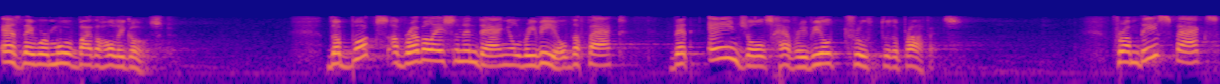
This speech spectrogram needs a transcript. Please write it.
as they were moved by the Holy Ghost. The books of Revelation and Daniel reveal the fact that angels have revealed truth to the prophets. From these facts,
